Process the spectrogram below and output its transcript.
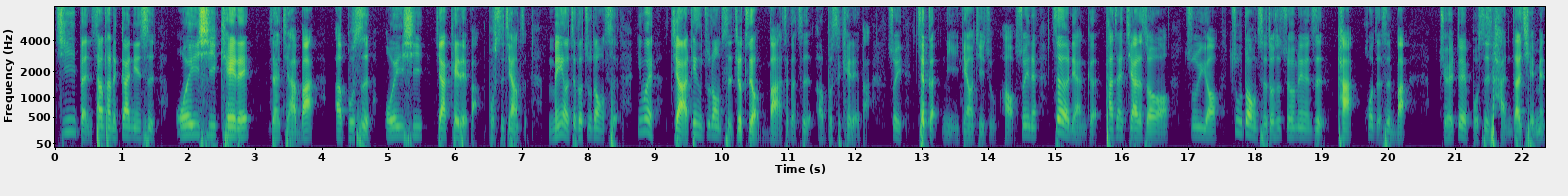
基本上它的概念是 o e c k 嘞再加吧，而不是 o e c 加 k 嘞吧，不是这样子。没有这个助动词，因为假定助动词就只有把这个字，而不是 k 雷把，所以这个你一定要记住。好，所以呢，这两个它在加的时候哦，注意哦，助动词都是最后面那个字它或者是把，绝对不是含在前面，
